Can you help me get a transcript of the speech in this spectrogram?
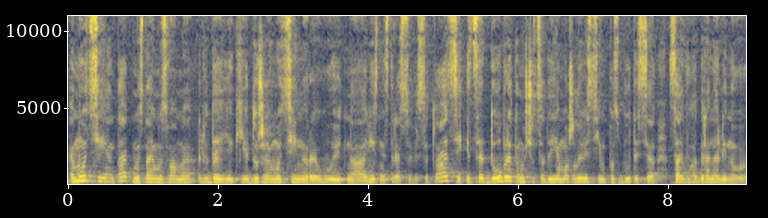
емоції. Так, ми знаємо з вами людей, які дуже емоційно реагують на різні стресові ситуації, і це добре, тому що це дає можливість їм позбутися зайвого адреналіну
